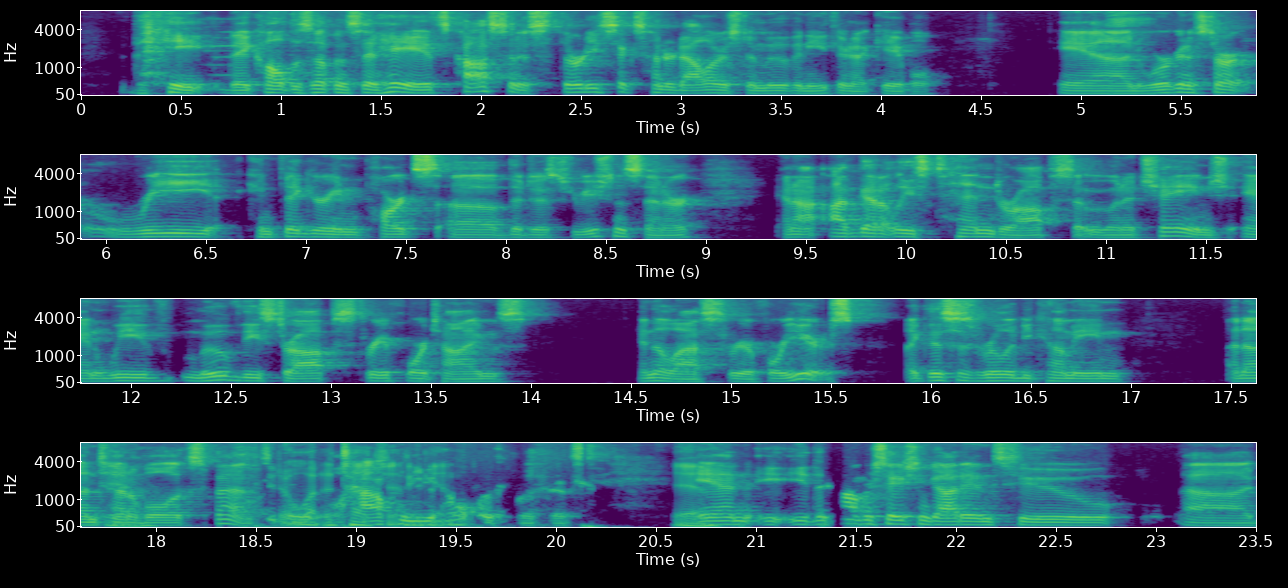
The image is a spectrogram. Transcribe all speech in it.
they they called us up and said, "Hey, it's costing us thirty six hundred dollars to move an Ethernet cable." And we're going to start reconfiguring parts of the distribution center. And I, have got at least 10 drops that we want to change. And we've moved these drops three or four times in the last three or four years. Like this is really becoming an untenable yeah. expense. You don't want to How can you help us with this? Yeah. And it, the conversation got into uh,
